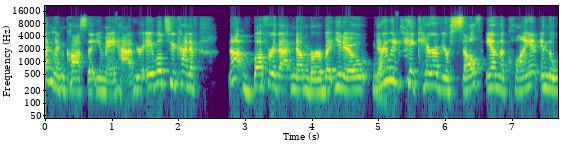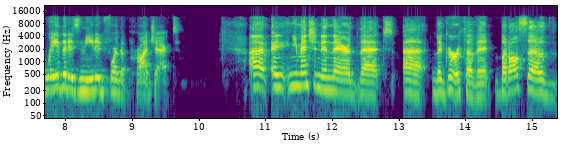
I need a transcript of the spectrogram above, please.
admin costs that you may have you're able to kind of not buffer that number, but you know, yeah. really take care of yourself and the client in the way that is needed for the project. Uh, and you mentioned in there that uh, the girth of it, but also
